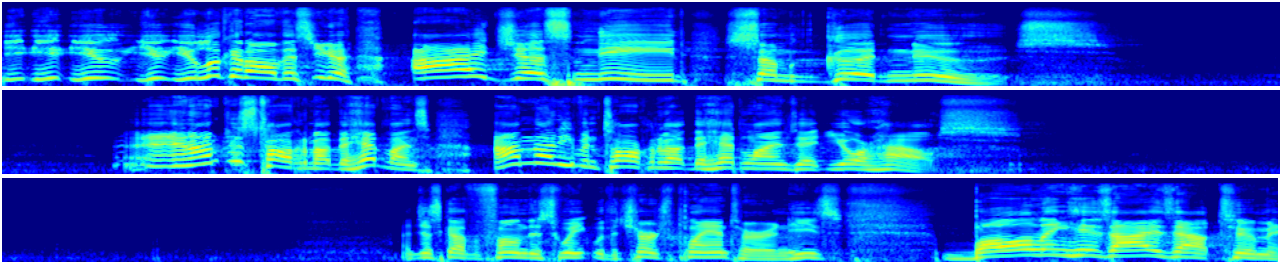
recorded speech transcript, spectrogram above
You, you, you look at all this, you go, I just need some good news. And I'm just talking about the headlines. I'm not even talking about the headlines at your house. I just got the phone this week with a church planter, and he's bawling his eyes out to me.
